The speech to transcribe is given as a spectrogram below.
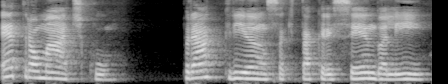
é traumático para a criança que está crescendo ali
